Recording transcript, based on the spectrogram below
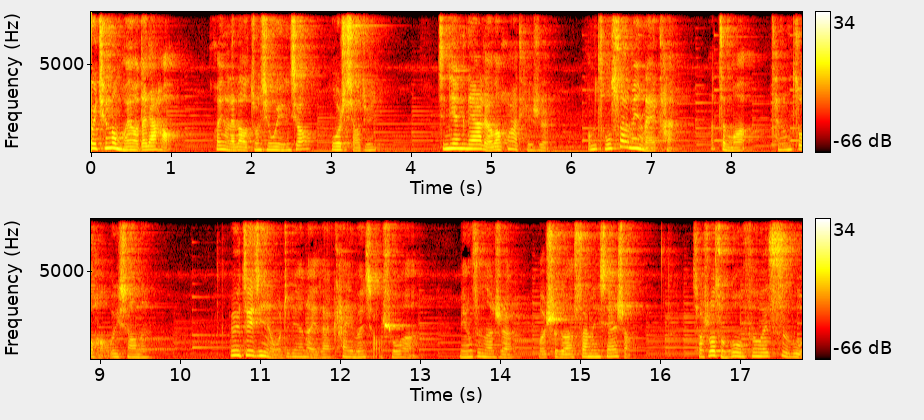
位听众朋友，大家好，欢迎来到中心微营销，我是小军。今天跟大家聊的话题是，我们从算命来看，那怎么才能做好微商呢？因为最近我这边呢也在看一本小说啊，名字呢是《我是个算命先生》。小说总共分为四部，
